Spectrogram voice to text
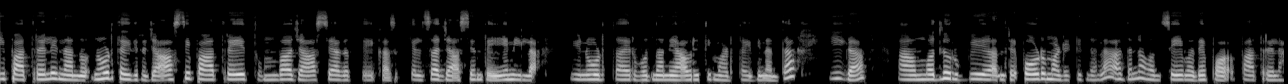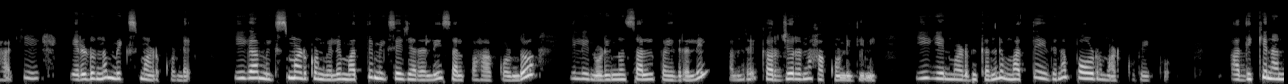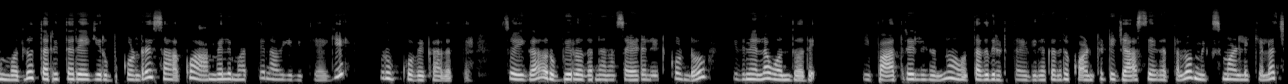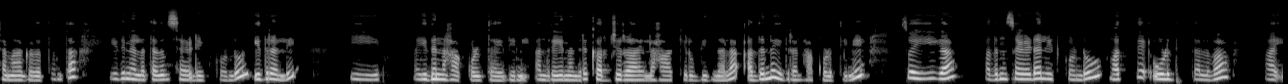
ಈ ಪಾತ್ರೆಯಲ್ಲಿ ನಾನು ನೋಡ್ತಾ ಇದ್ದೀನಿ, ಜಾಸ್ತಿ ಪಾತ್ರೆ ತುಂಬ ಜಾಸ್ತಿ ಆಗುತ್ತೆ ಕೆಲಸ ಜಾಸ್ತಿ ಅಂತ ಏನಿಲ್ಲ. ನೀವು ನೋಡ್ತಾ ಇರ್ಬೋದು, ನಾನು ಯಾವ ರೀತಿ ಮಾಡ್ತಾ ಇದ್ದೀನಿ ಅಂತ. ಈಗ ಮೊದಲು ರುಬ್ಬಿ ಅಂದರೆ ಪೌಡ್ರ್ ಮಾಡಿಟ್ಟಿದ್ನಲ್ಲ, ಅದನ್ನು ಒಂದು ಸೇಮ್ ಅದೇ ಪಾತ್ರೆಯಲ್ಲಿ ಹಾಕಿ ಎರಡನ್ನೂ ಮಿಕ್ಸ್ ಮಾಡಿಕೊಂಡೆ. ಈಗ ಮಿಕ್ಸ್ ಮಾಡ್ಕೊಂಡ್ಮೇಲೆ ಮತ್ತೆ ಮಿಕ್ಸಿ ಜಾರಲ್ಲಿ ಸ್ವಲ್ಪ ಹಾಕ್ಕೊಂಡು, ಇಲ್ಲಿ ನೋಡಿ ಇನ್ನೊಂದು ಸ್ವಲ್ಪ ಇದರಲ್ಲಿ ಅಂದರೆ ಖರ್ಜೂರನ ಹಾಕ್ಕೊಂಡಿದ್ದೀನಿ ಈಗ ಏನು ಮಾಡಬೇಕಂದ್ರೆ ಮತ್ತೆ ಇದನ್ನು ಪೌಡ್ರ್ ಮಾಡ್ಕೋಬೇಕು. ಅದಕ್ಕೆ ನಾನು ಮೊದಲು ತರಿ ತರಿಯಾಗಿ ರುಬ್ಕೊಂಡ್ರೆ ಸಾಕು, ಆಮೇಲೆ ಮತ್ತೆ ನಾವು ಈ ರೀತಿಯಾಗಿ ರುಬ್ಕೋಬೇಕಾಗತ್ತೆ. ಸೊ ಈಗ ರುಬ್ಬಿರೋದನ್ನು ನಾನು ಸೈಡಲ್ಲಿ ಇಟ್ಕೊಂಡು, ಇದನ್ನೆಲ್ಲ ಒಂದು ಅದೇ ಈ ಪಾತ್ರೆಯಲ್ಲಿ ನಾನು ತೆಗೆದಿಡ್ತಾ ಇದ್ದೀನಿ. ಯಾಕಂದರೆ ಕ್ವಾಂಟಿಟಿ ಜಾಸ್ತಿ ಆಗುತ್ತಲ್ವ? ಮಿಕ್ಸ್ ಮಾಡಲಿಕ್ಕೆಲ್ಲ ಅಂತ ಇದನ್ನೆಲ್ಲ ತೆಗೆದು ಸೈಡ್ ಇಟ್ಕೊಂಡು ಇದರಲ್ಲಿ ಈ ಇದನ್ನು ಹಾಕ್ಕೊಳ್ತಾ ಇದ್ದೀನಿ. ಅಂದರೆ ಏನಂದರೆ ಖರ್ಜೂರ ಎಲ್ಲ ಹಾಕಿ ರುಬ್ಬಿದ್ನಲ್ಲ ಅದನ್ನು ಇದರಲ್ಲಿ ಹಾಕ್ಕೊಳ್ತೀನಿ ಸೊ ಈಗ ಅದನ್ನು ಸೈಡಲ್ಲಿ ಇಟ್ಕೊಂಡು ಮತ್ತೆ ಉಳಿದಿತ್ತಲ್ವ?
